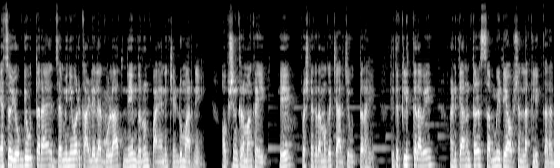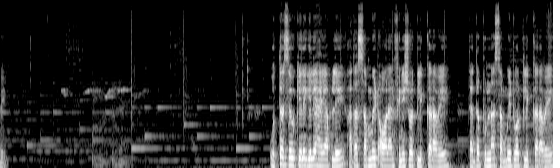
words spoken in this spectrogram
याचं योग्य उत्तर आहे जमिनीवर काढलेल्या गोलात नेम धरून पायाने चेंडू मारणे. ऑप्शन क्रमांक एक. हे प्रश्न क्रमांक चारचे उत्तर आहे. तिथं क्लिक करावे आणि त्यानंतर सबमिट या ऑप्शनला क्लिक करावे. उत्तर सेव्ह केले गेले आहे आपले. आता सबमिट ऑल अँड फिनिशवर क्लिक करावे. त्यानंतर पुन्हा सबमिटवर क्लिक करावे.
